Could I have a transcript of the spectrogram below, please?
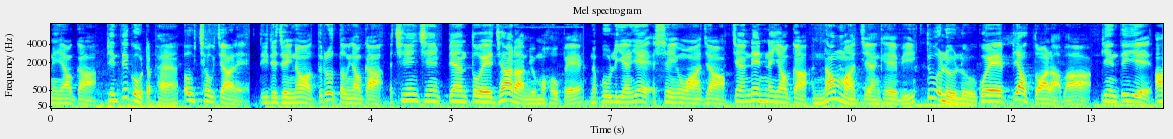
နှစ်ယောက်ကပြင်သစ်ကိုတဖန်အုပ်ချုပ်ကြတယ်ဒီတစ်ချိန်တော့သူတို့သုံးယောက်ကအချင်းချင်းပြန်တွယ်ကြတာမျိုးမဟုတ်ပဲနပိုလီယန်ရဲ့အရှိန်အဝါကြောင့်ကြံတဲ့နှစ်ယောက်ကအနောက်မှာကြံခဲ့ပြီးသူ့အလိုလိုကွဲပြောက်သွားတာပါပြင်သစ်ရဲ့အာ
